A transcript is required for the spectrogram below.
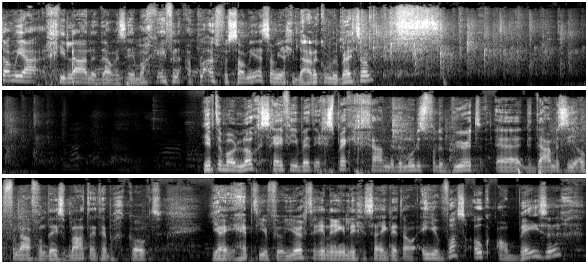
Samia Gilane, dames en heren. Mag ik even een applaus voor Samia? Samia Gilane, kom erbij, Sam. Je hebt een monoloog geschreven, je bent in gesprek gegaan met de moeders van de buurt. eh, de dames die ook vanavond deze maaltijd hebben gekookt. Jij hebt hier veel jeugdherinneringen liggen, zei ik net al. En je was ook al bezig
